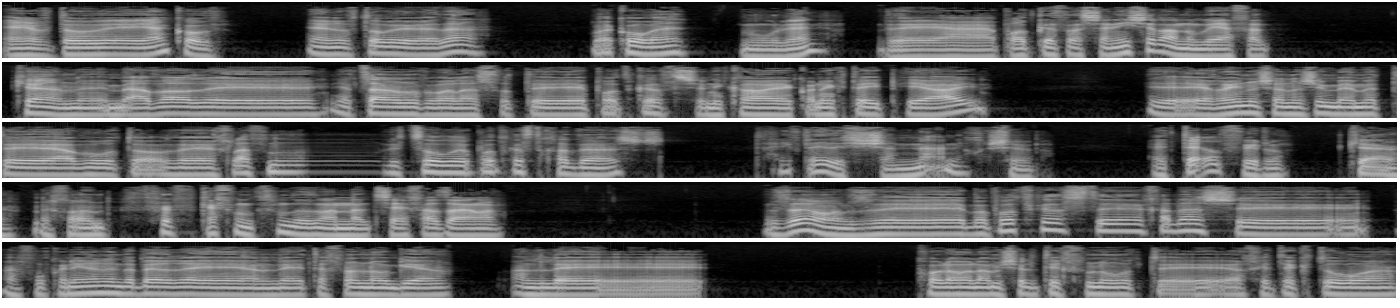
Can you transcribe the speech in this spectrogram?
ערב טוב, אה, יעקב. ערב טוב, יהודה. מה קורה? מעולה. זה הפודקאסט השני שלנו ביחד. כן, אה, בעבר אה, יצא לנו כבר לעשות פודקאסט שנקרא Connect API. ראינו שאנשים באמת אה, אהבו אותו, והחלטנו ליצור פודקאסט חדש. זה היה לפני איזה שנה, אני חושב. יותר אפילו. כן, נכון. לקח לנו כמה זמן עד שחזרנו. זהו, אז אה, בפודקאסט אה, חדש אה, אנחנו כנראה נדבר על טכנולוגיה, על כל העולם של תכנות, ארכיטקטורה.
